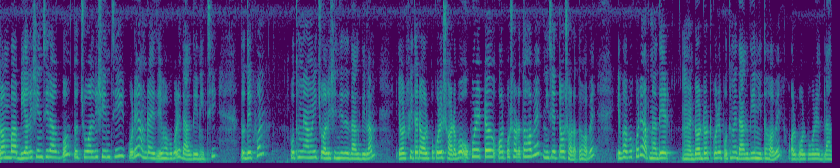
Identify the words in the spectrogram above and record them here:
লম্বা বিয়াল্লিশ ইঞ্চি রাখব, তো চুয়াল্লিশ ইঞ্চি করে আমরা এই যেভাবে করে দাগ দিয়ে নিচ্ছি। তো দেখুন, প্রথমে আমি চুয়াল্লিশ ইঞ্চিতে দাগ দিলাম। এবার ফিতাটা অল্প করে সরাবো। উপরেরটাও অল্প সরাতে হবে, নিচেরটাও সরাতে হবে। এভাবে করে আপনাদের ডট ডট করে প্রথমে দাগ দিয়ে নিতে হবে। অল্প অল্প করে দাগ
